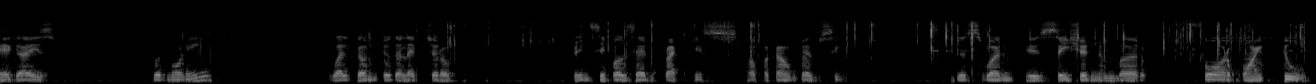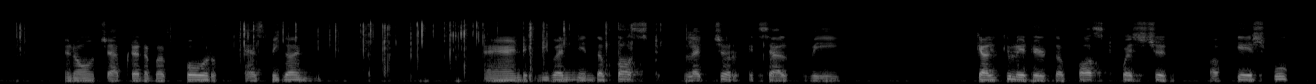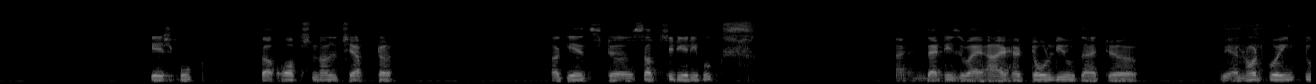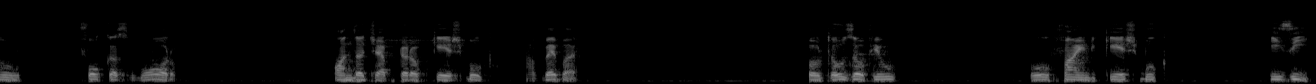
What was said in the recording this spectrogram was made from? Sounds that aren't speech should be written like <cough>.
Hey guys, good morning. Welcome to the lecture of Principles and Practice of Accountancy. This one is session number 4.2. You know, chapter number 4 has begun. And even in the first lecture itself, we calculated the first question of cash book, cash book, the optional chapter against uh, subsidiary books. And that is why I had told you that uh, we are not going to focus more on the chapter of cash book. However for those of you who find cash book easy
